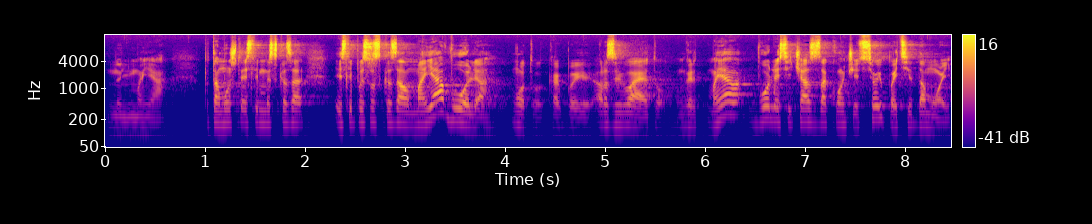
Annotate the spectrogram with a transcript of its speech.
но не моя. Потому что если, мы сказали, если бы Иисус сказал, моя воля, вот как бы развивает, он говорит, моя воля сейчас закончить все и пойти домой,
